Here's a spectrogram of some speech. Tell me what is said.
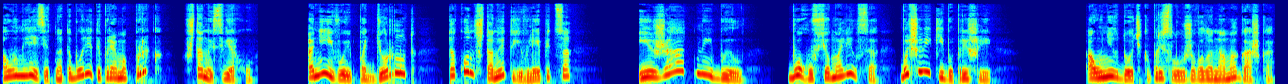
а он лезет на табурет и прямо прыг в штаны сверху. Они его и поддернут, так он в штаны-то и влепится. И жадный был, Богу все молился, большевики бы пришли. А у них дочка прислуживала нам, Агашка,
